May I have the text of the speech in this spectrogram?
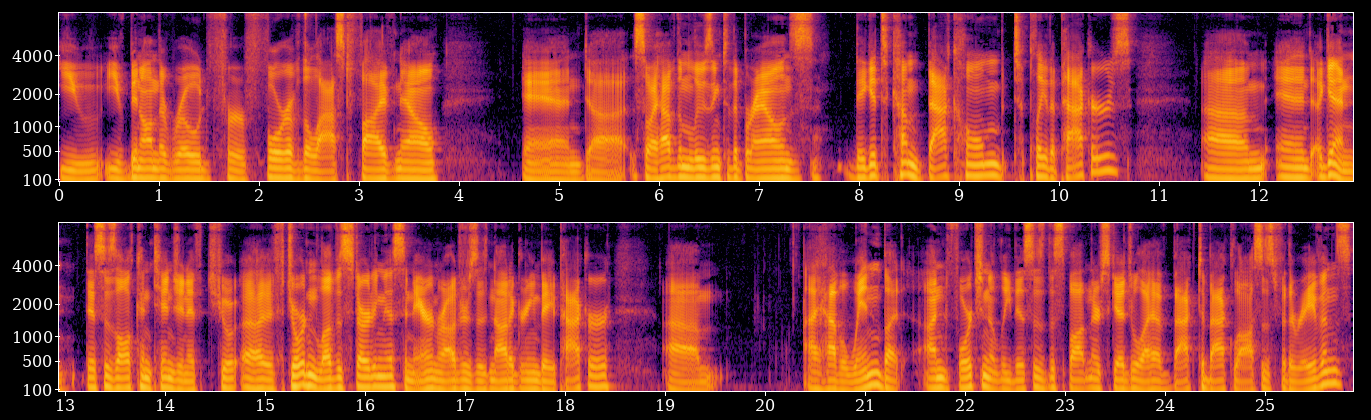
you you've been on the road for four of the last five now. And uh, so I have them losing to the Browns. They get to come back home to play the Packers um, and again, this is all contingent. If uh, if Jordan Love is starting this and Aaron Rodgers is not a Green Bay Packer, um, I have a win. But unfortunately, this is the spot in their schedule. I have back to back losses for the Ravens.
